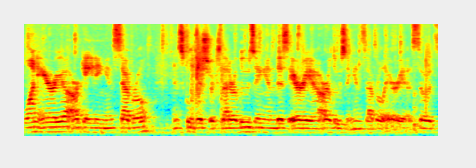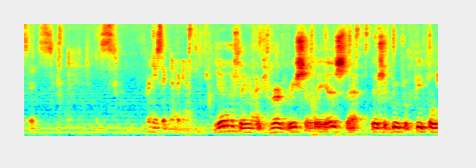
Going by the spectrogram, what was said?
one area are gaining in several. And school districts that are losing in this area are losing in several areas. So it's, it's, it's pretty significant. The other thing I've heard recently is that there's a group of people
